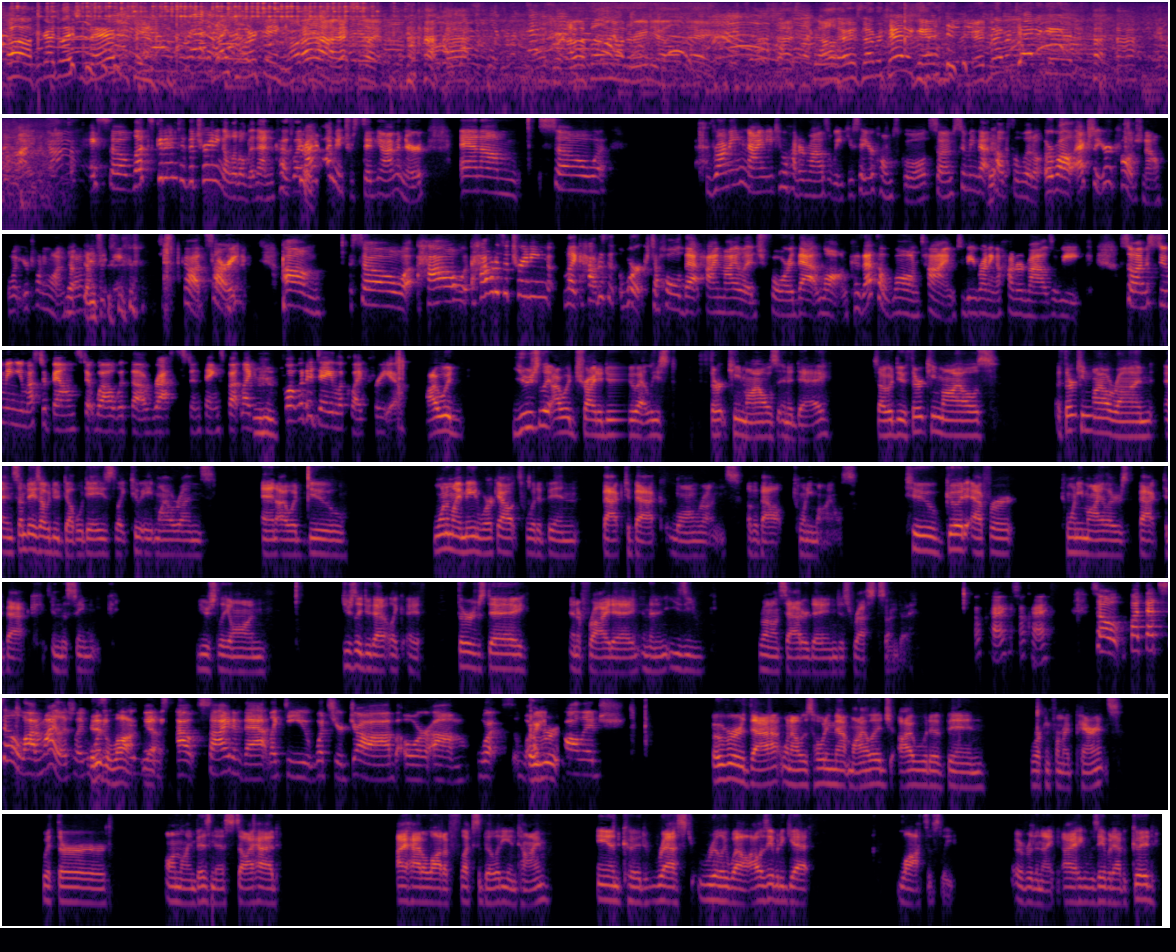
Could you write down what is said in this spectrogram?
Oh, congratulations, man. Thank you. Nice working. Love Ah, excellent. I've been following you on the radio all day. I was like, oh, there's number 10 again. There's number 10 again. Okay, so let's get into the training a little bit then, because like Sure. I'm, I'm interested. You know, I'm a nerd, and um, so running 90 to 100 miles a week. You say you're homeschooled, so I'm assuming that Yep. helps a little. Or well, actually, you're in college now. What? You're 21. Yeah, what am I God, sorry. Um, so how how does the training like? How does it work to hold that high mileage for that long? Because that's a long time to be running 100 miles a week. So I'm assuming you must have balanced it well with the rest and things. But like, Mhm. what would a day look like for you? I would usually I would try to do at least 13 miles in a day. So I would do 13 miles, a 13 mile run, and some days I would do double days, like two eight mile runs. And I would do one of my main workouts would have been back to back long runs of about 20 miles. Two good effort 20 milers back to back in the same week. Usually on usually do that like a Thursday and a Friday, and then an easy run on Saturday and just rest Sunday. Okay, okay. So, but that's still a lot of mileage. Like, It is a lot, yes. Outside of that, like, do you? What's your job, or um, what's what, are you Over- college? Over that, when I was holding that mileage, I would have been working for my parents with their online business. So I had I had a lot of flexibility in time and could rest really well. I was able to get lots of sleep over the night. I was able to have a good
